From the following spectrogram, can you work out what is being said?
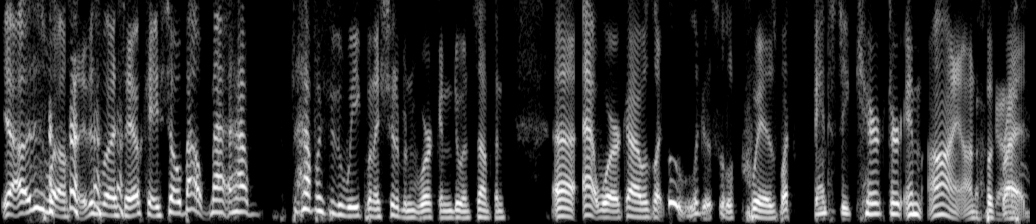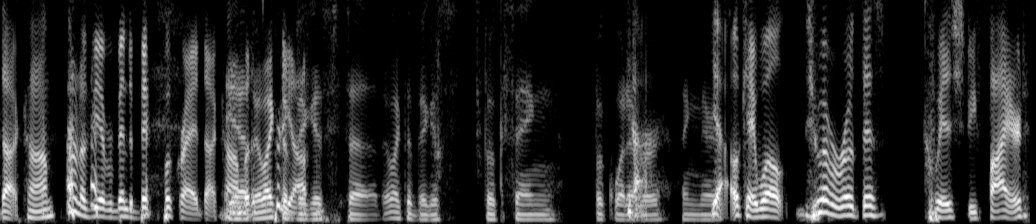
Yeah, this is what I'll say. This is what I say. Okay, so about ma- how, halfway through the week when I should have been working doing something uh, at work, I was like, "Ooh, look at this little quiz. What fantasy character am I on Oh, bookriot.com?" I don't know if you've ever been to big- bookriot.com, yeah, but they're it's like the awesome. biggest. Uh, they're like the biggest book thing, book whatever thing there is. Yeah. Okay. Well, whoever wrote this quiz should be fired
